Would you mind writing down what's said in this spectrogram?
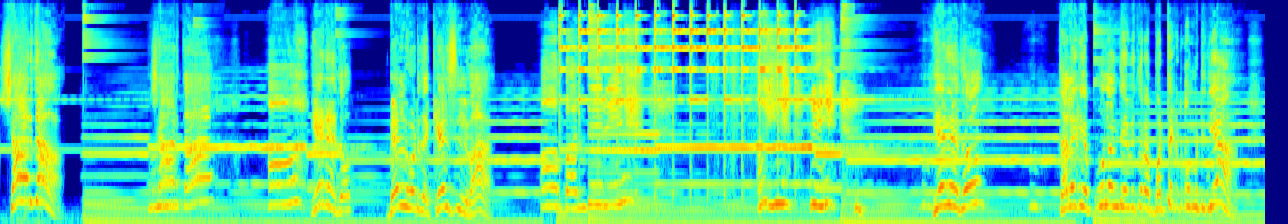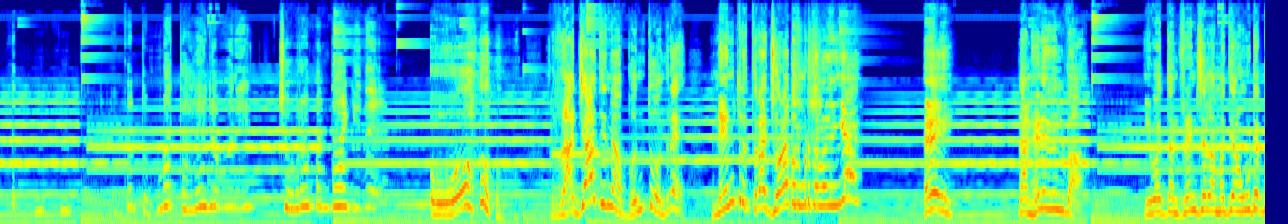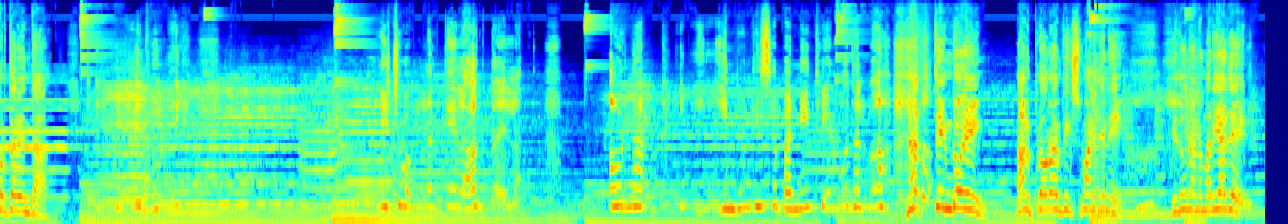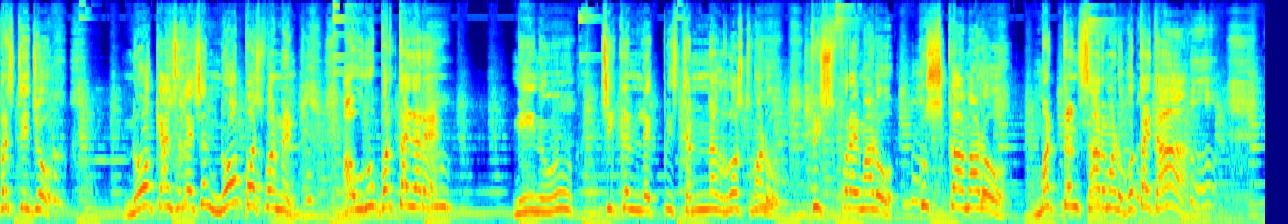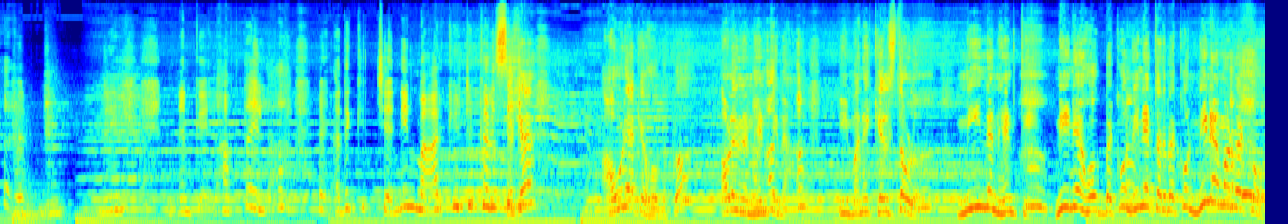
ಶಾರದಾ! ಶಾರದಾ! ಆ ಏನದು? ಬೆಲ್ ಹೊಡೆದ ಕೇಳಿಸ್ಲಿಲ್ವಾ ಆ ಬಂದೆ ರೀ ಅಯ್ಯ ರೀ. ಏನದು? ತಲೆಗೆ ಪೂಲನ್ ದೇವಿ ತರ ಬಟ್ಟೆ ಕಟ್ಕೊಂಡ್ಬಿಟ್ಟಿದ್ಯಾ? ತುಂಬಾ ತಲೆನೋವು ರೀ. ಜ್ವರ ಬಂದಾಗಿದೆ. ಓಹ್ ರಜಾ ದಿನ ಬಂತು ಅಂದ್ರೆ ನೆಂಟ್ರ ತರ ಜ್ವರ ಬಂದ್ಬಿಡ್ತಲ್ಲ ನಿಂಗೆ? ಏಯ್ ನಾನು ಹೇಳಿರ್ಲಿಲ್ವಾ? ಇವತ್ತು ನನ್ನ ಫ್ರೆಂಡ್ಸ್ ಎಲ್ಲ ಮಧ್ಯಾಹ್ನ ಊಟಕ್ಕೆ ಬರ್ತಾರೆ ಅಂತ. ನಿಜವಾಗ್ ನನ್ನ ಕೈಲಿ ಆಗ್ತಾ ಇಲ್ಲ. ಅವ್ರನ್ನ ಇನ್ನೊಂದ್ ದಿವಸ ಬನ್ನಿ ಅಂತ ಹೇಳ್ಬೋದಲ್ವಾ? ನಥಿಂಗ್ ಡೂಯಿಂಗ್ ನಾನು ಪ್ರೋಗ್ರಾಮ್ ಫಿಕ್ಸ್ ಮಾಡಿದ್ದೀನಿ. ಇದು ನನ್ನ ಮರ್ಯಾದೆ prestige no cancellation no postponement ಅವರು ಬರ್ತಾ ಇದ್ದಾರೆ. ನೀನು ಚಿಕನ್ ಲೆಗ್ ಪೀಸ್ ಚೆನ್ನಾಗಿ ರೋಸ್ಟ್ ಮಾಡು ಫಿಶ್ ಫ್ರೈ ಮಾಡು ಕುಷ್ಕ ಮಾಡು ಮಟನ್ ಸಾರು ಮಾಡು ಗೊತ್ತಾಯ್ತಾ? ನನ್ನ ಕೈಯಲ್ಲಿ ಆಗ್ತಾ ಇಲ್ಲ. ಅದಕ್ಕೆ ಚೆನ್ನಿನ ಮಾರ್ಕೆಟ್ ಕಳಿಸಿ. ಅವಳು ಯಾಕೆ ಹೋಗ್ಬೇಕು? ಅವಳೇ ನನ್ನ ಹೆಂಡತಿನ? ಈ ಮನೆ ಕೆಲ್ಸದವಳು. ನೀನ್ ನನ್ನ ಹೆಂಡತಿ. ನೀನೇ ಹೋಗ್ಬೇಕು, ನೀನೇ ತರಬೇಕು, ನೀನೇ ಮಾಡ್ಬೇಕು.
